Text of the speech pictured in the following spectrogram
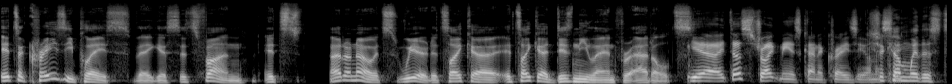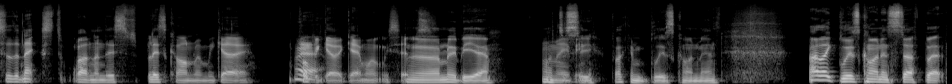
it, it's a crazy place, Vegas. It's fun. It's I don't know. It's weird. It's like a it's like a Disneyland for adults. yeah, it does strike me as kind of crazy. Honestly, should come with us to the next one and this BlizzCon when we go. Probably Yeah. go again, won't we, Sips? Uh, maybe yeah. I'll Maybe. to see. Fucking BlizzCon, man. I like BlizzCon and stuff, but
